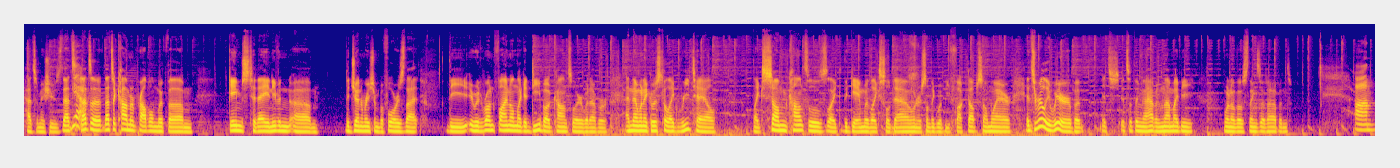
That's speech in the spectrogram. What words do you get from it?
had some issues. That's Yeah. that's a that's a common problem with um games today and even um the generation before is that the it would run fine on like a debug console or whatever and then when it goes to like retail like some consoles like the game would like slow down or something would be fucked up somewhere it's really weird but it's it's a thing that happens and that might be one of those things that happened Um,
